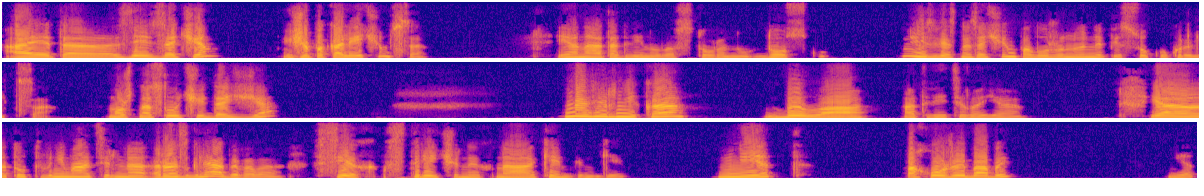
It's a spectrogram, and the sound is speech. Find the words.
А это здесь зачем? Еще покалечимся. И она отодвинула в сторону доску, неизвестно зачем положенную на песок у крыльца. Может, на случай дождя? Наверняка была, — ответила я. Я тут внимательно разглядывала всех встреченных на кемпинге. Нет. Похожие бабы? Нет.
